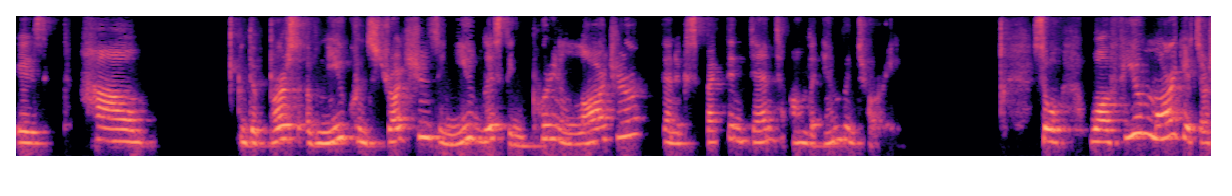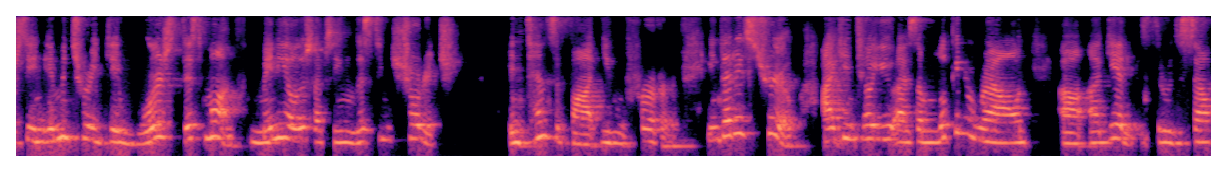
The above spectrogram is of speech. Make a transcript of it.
is how the burst of new constructions and new listing putting larger than expected dent on the inventory. So while few markets are seeing inventory get worse this month, many others have seen listing shortage intensify even further. And that is true. I can tell you as I'm looking around, uh, again, through the South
